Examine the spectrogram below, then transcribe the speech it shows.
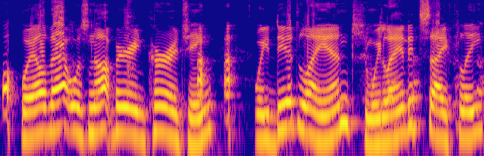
Oh. well, that was not very encouraging. we did land, and we landed safely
